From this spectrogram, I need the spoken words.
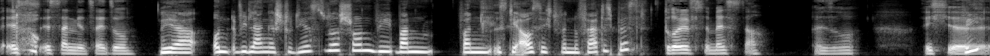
es ist dann jetzt halt so. Ja, und wie lange studierst du das schon? Wie, wann Wann ist die Aussicht, wenn du fertig bist? Zwölf Semester. Also ich äh, Wie?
